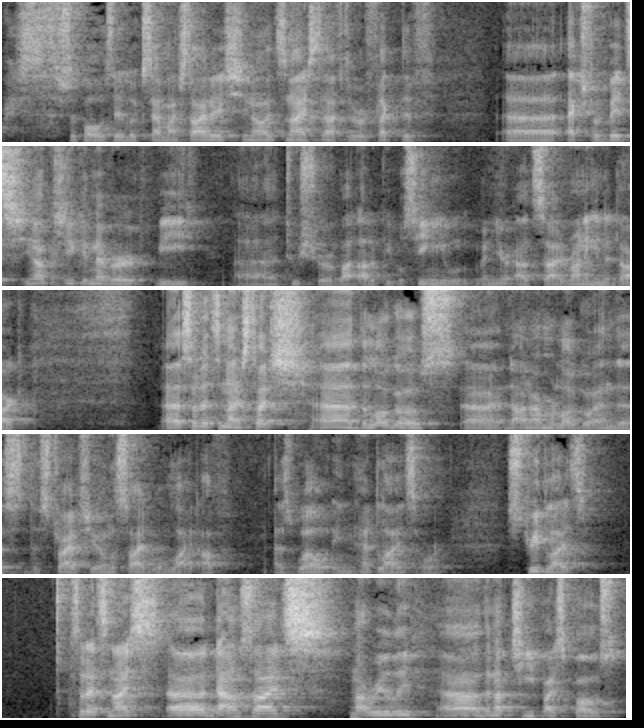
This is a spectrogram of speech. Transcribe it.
I suppose they look semi-stylish. You know, it's nice to have the reflective uh, extra bits. You know, because you can never be too sure about other people seeing you when you're outside running in the dark. Uh, so that's a nice touch. Uh, the logos, uh, the Under logo and the, the stripes here on the side will light up as well in headlights or street lights. So that's nice. Uh, downsides, not really. Uh, they're not cheap, I suppose.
